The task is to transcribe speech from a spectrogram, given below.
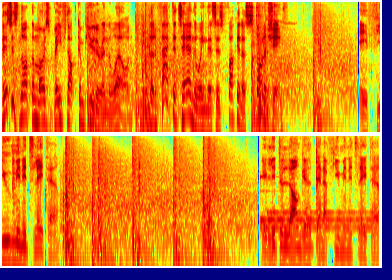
this is not the most beefed up computer in the world. But the fact it's handling this is fucking astonishing. A few minutes later. A little longer than a few minutes later.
